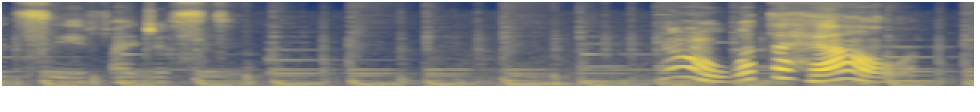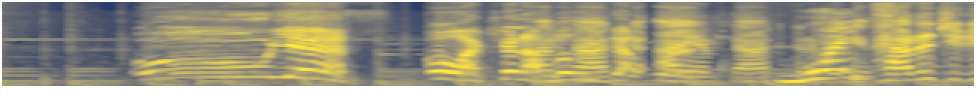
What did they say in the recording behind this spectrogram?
let's see if I just. No, what the hell? Oh yes! Oh, I cannot I'm believe that worked. I am not. Gonna What? How did you?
